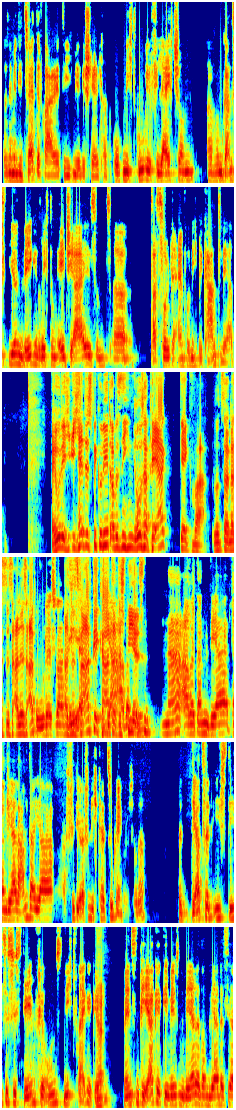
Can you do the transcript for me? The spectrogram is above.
Das ist nämlich die zweite Frage, die ich mir gestellt habe, ob nicht Google vielleicht schon auf einem ganz irren Weg in Richtung AGI ist und äh, das sollte einfach nicht bekannt werden. Na gut, ich, ich hätte spekuliert, ob es nicht ein großer PR-Gag war. Sozusagen, das ist alles ab. Oder es war also PR es war abgekartetes ja, Spiel. Na, aber dann wäre dann wär Lambda ja für die Öffentlichkeit zugänglich, oder? Derzeit ist dieses System für uns nicht freigegeben. Ja. Wenn es ein PR-Gag gewesen wäre, dann wäre das ja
